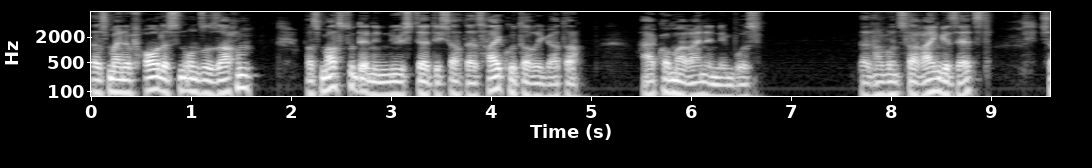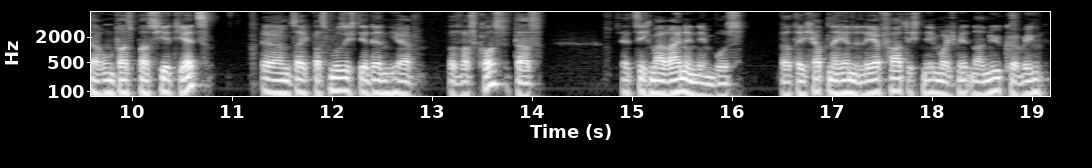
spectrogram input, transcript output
Das ist meine Frau. Das sind unsere Sachen. Was machst du denn in Nüstedt? Ich sage, da ist Haikutter-Regatta. Ah, komm mal rein in den Bus. Dann haben wir uns da reingesetzt. Ich sage, und was passiert jetzt? Ähm, sag ich, was muss ich dir denn hier, was, was kostet das? Setz dich mal rein in den Bus. Sagte, ich habe nachher eine Leerfahrt, ich nehme euch mit nach Nyköping.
